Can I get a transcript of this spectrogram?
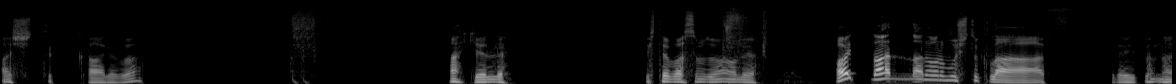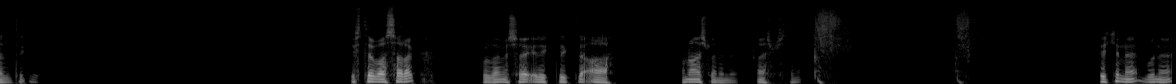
açtık galiba. Hah geldi. Çifte bastığım zaman oluyor. Ay lan lan oğlum uçtuk la. Üf, Buraya gitmem tekrar. Çifte basarak burada mesela elektrikli A. Onu açmadım. Şunu Açmıştım. Peki ne? Bu ne?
